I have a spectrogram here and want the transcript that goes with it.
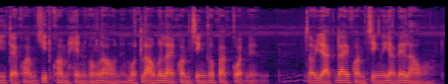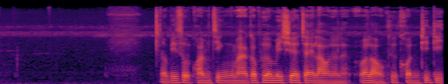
มีแต่ความคิดความเห็นของเราเนี่ยหมดเราเมื่อไหร่ความจริงก็ปรากฏเนี่ย เราอยากได้ความจริงหรืออยากได้เรา เราพิสูจน์ความจริงมาก็เพื่อไม่เชื่อใจเรานั่นแหละว่าเราคือคนที่ดี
